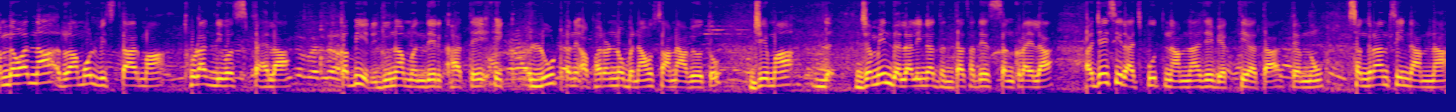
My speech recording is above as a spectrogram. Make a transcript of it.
અમદાવાદના રામોલ વિસ્તારમાં થોડાક દિવસ પહેલાં કબીર જૂના મંદિર ખાતે એક લૂંટ અને અપહરણનો બનાવ સામે આવ્યો હતો, જેમાં જમીન દલાલીના ધંધા સાથે સંકળાયેલા અજયસિંહ રાજપૂત નામના જે વ્યક્તિ હતા, તેમનું સંગ્રામસિંહ નામના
